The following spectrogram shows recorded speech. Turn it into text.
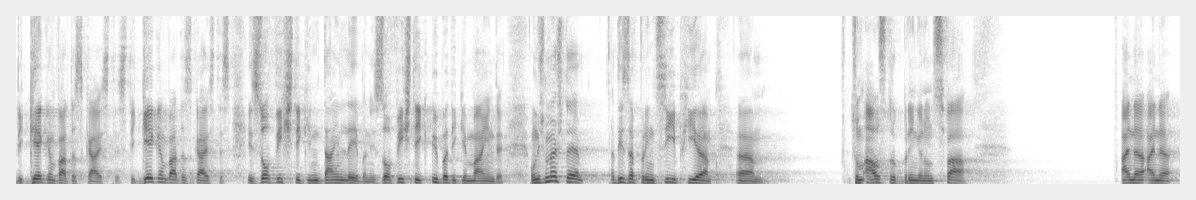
die Gegenwart des Geistes. Die Gegenwart des Geistes ist so wichtig in dein Leben, ist so wichtig über die Gemeinde. Und ich möchte dieses Prinzip hier ähm, zum Ausdruck bringen, und zwar eine, eine,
